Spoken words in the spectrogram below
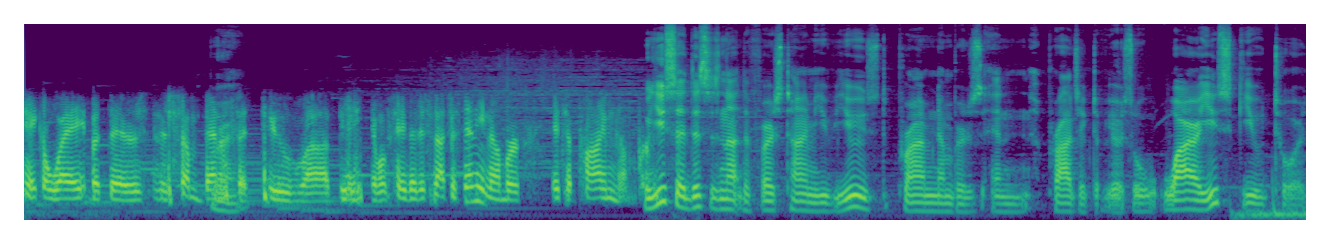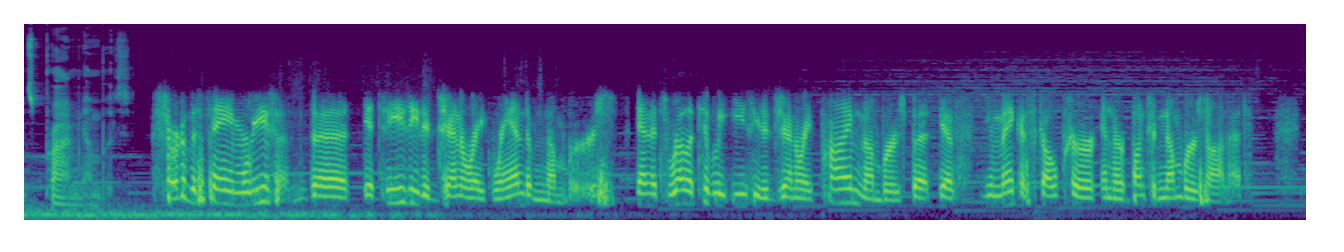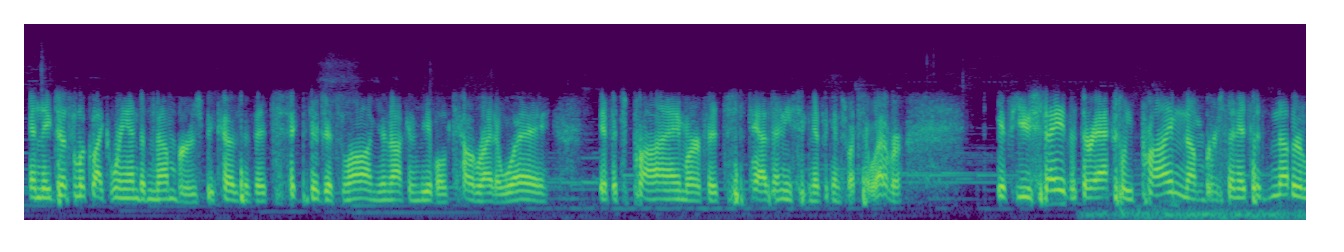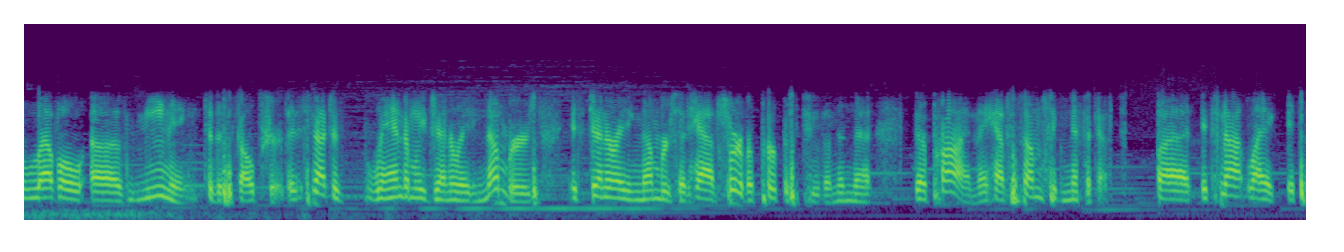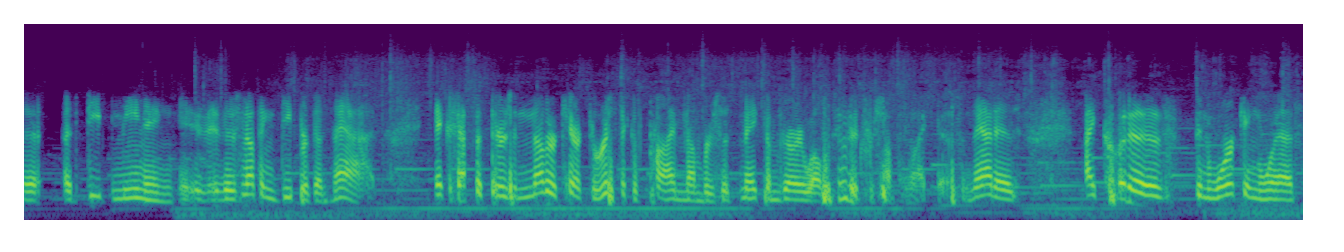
takeaway, but there's there's some benefit Right. to uh, being able to say that it's not just any number; it's a prime number. Well, you said this is not the first time you've used prime numbers in a project of yours. So why are you skewed towards prime numbers? sort of the same reason that it's easy to generate random numbers and it's relatively easy to generate prime numbers, but if you make a sculpture and there are a bunch of numbers on it and they just look like random numbers because if it's six digits long, you're not going to be able to tell right away if it's prime or if it has any significance whatsoever. If you say that they're actually prime numbers, then it's another level of meaning to the sculpture. It's not just randomly generating numbers, it's generating numbers that have sort of a purpose to them in that they're prime. They have some significance. But it's not like it's a, a deep meaning. There's nothing deeper than that. Except that there's another characteristic of prime numbers that make them very well suited for something like this. And that is, I could have been working with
